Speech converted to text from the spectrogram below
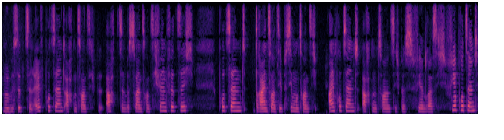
0 bis 17 11%, 28, 18 bis 22 44%, 23 bis 27 1%, 28 bis 34 4%,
